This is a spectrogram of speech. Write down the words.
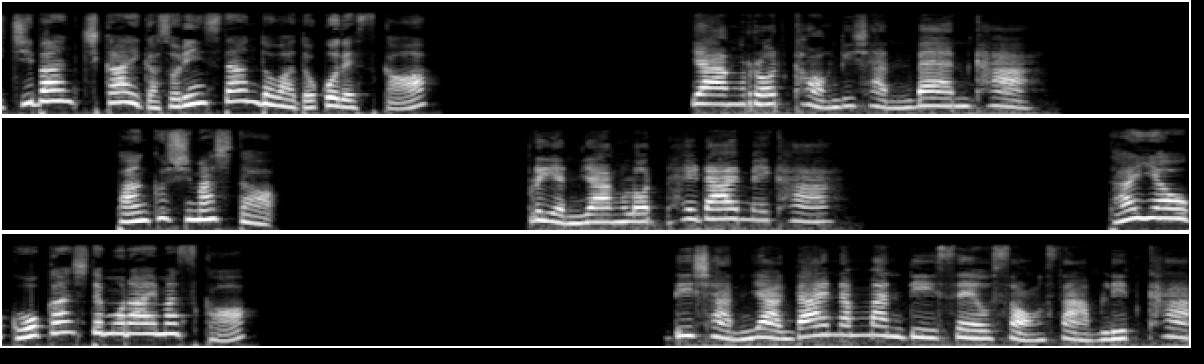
一番近いガソリンスタンドはどこですかยางรถของดิฉันแบนค่ะ パンクしましたเปลี่ยนยางรถให้ได้ไหมคะタイヤを交換してもらえますかดิฉันอยากได้น้ำมันดีเซลสองสามลิตรค่ะ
